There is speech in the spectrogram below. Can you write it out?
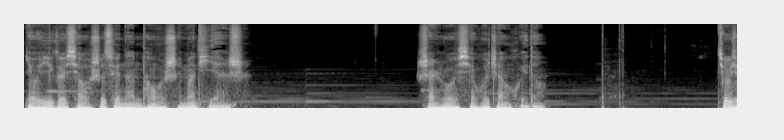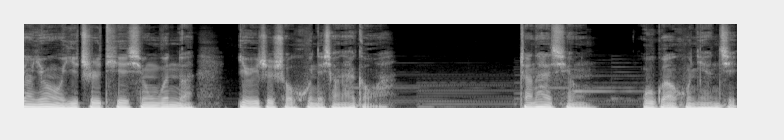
有一个小十岁男朋友什么体验时，沈若欣会这样回答：就像拥有一只贴心、温暖，又一只守护你的小奶狗啊。这样的爱情，无关乎年纪。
